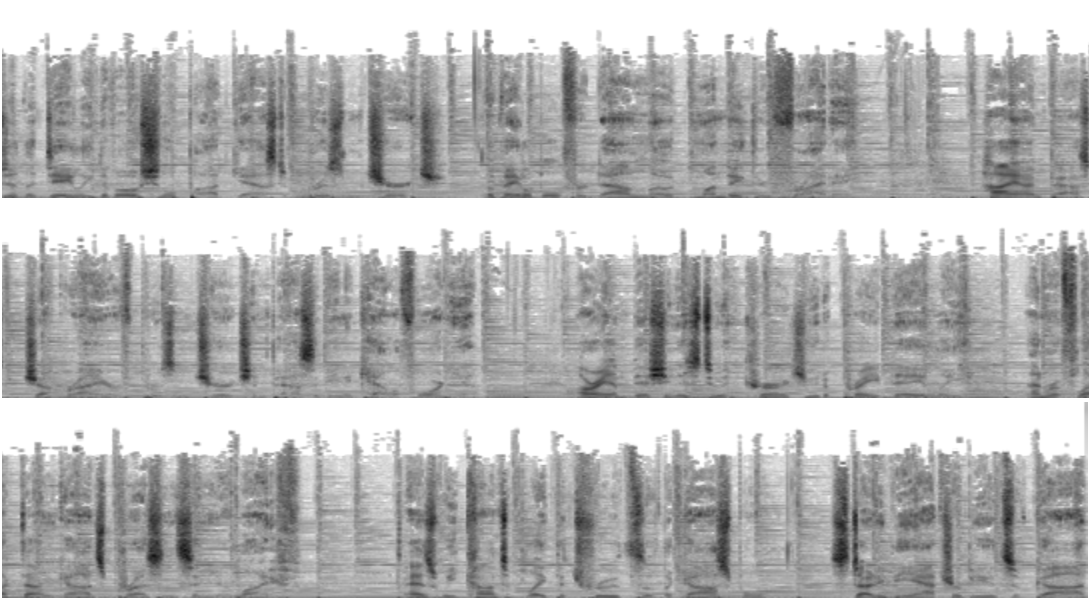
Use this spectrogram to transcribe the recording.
to the daily devotional podcast of Prism Church, available for download Monday through Friday. Hi, I'm Pastor Chuck Ryer of Prism Church in Pasadena, California. Our ambition is to encourage you to pray daily and reflect on God's presence in your life. As we contemplate the truths of the gospel, study the attributes of God,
